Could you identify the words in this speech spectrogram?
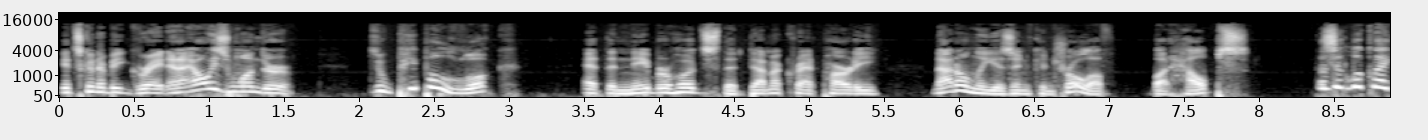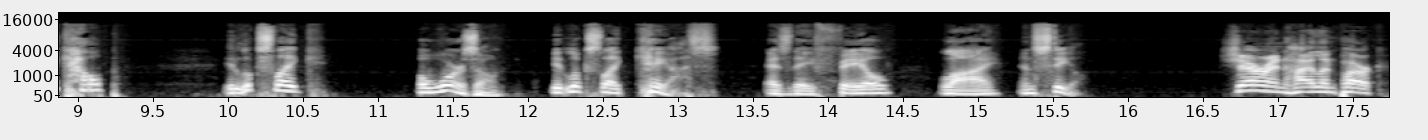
it's going to be great. And I always wonder do people look at the neighborhoods the Democrat Party not only is in control of, but helps? Does it look like help? It looks like a war zone. It looks like chaos as they fail, lie, and steal. Sharon, Highland Park.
